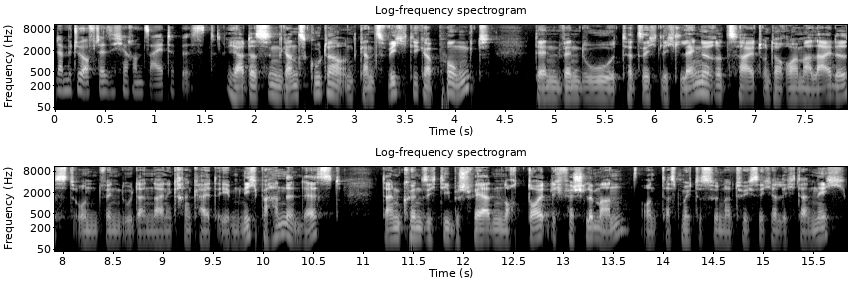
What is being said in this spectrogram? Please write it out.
damit du auf der sicheren Seite bist. Ja, das ist ein ganz guter und ganz wichtiger Punkt. Denn wenn du tatsächlich längere Zeit unter Rheuma leidest und wenn du dann deine Krankheit eben nicht behandeln lässt, dann können sich die Beschwerden noch deutlich verschlimmern und das möchtest du natürlich sicherlich dann nicht.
